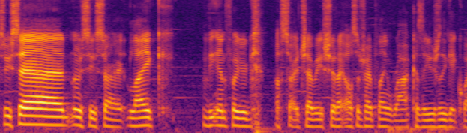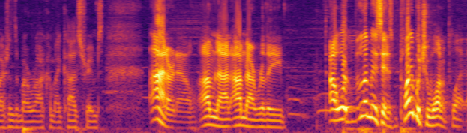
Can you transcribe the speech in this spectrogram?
So you said, let me see, sorry, like the info you're, oh, sorry, Chevy, should I also try playing Rock? Because I usually get questions about Rock on my COD streams. I don't know. I'm not, I'm not really, I would, let me say this, play what you want to play.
